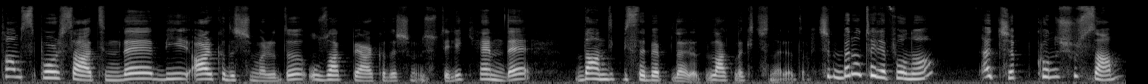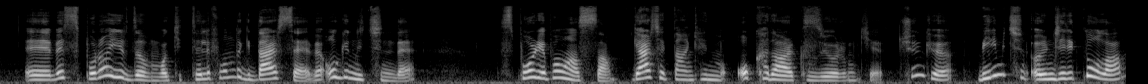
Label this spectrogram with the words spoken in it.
Tam spor saatimde bir arkadaşım aradı. Uzak bir arkadaşım üstelik. Hem de dandik bir sebeple aradı. Lak lak için aradı. Şimdi ben o telefonu açıp konuşursam e, ve spora ayırdığım vakit telefonda giderse ve o gün içinde spor yapamazsam gerçekten kendime o kadar kızıyorum ki. Çünkü benim için öncelikli olan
